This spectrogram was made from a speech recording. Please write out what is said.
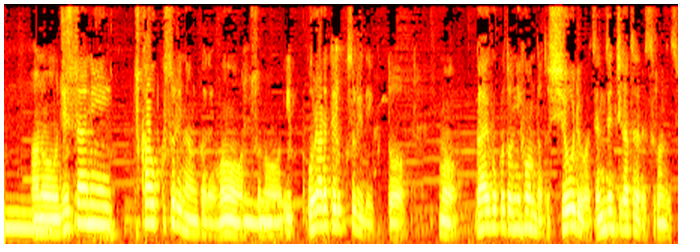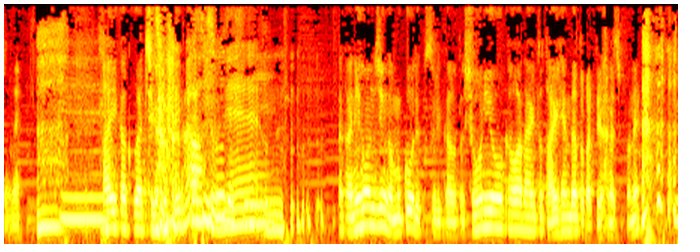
うんあ、の、実際に使う薬なんかでも、うんその、い売られてる薬でいくと、もう、外国と日本だと使用量が全然違ってたりするんですよね。あ体格が違うから。そうですね。うん。だから日本人が向こうで薬買うと小児用を買わないと大変だとかっていう話もね、うん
